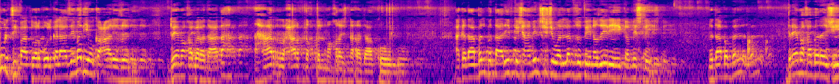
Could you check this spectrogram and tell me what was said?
ټول صفات ورکول که لازمه دي او که عارضه دي دویمه خبره دا ده هر حرف د خپل مخرج نه ادا کول اګه دا بل په تعریف کې شامل شي چې واللفظ فی نظیره کمثله نو دا به بل درېمه خبره شي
